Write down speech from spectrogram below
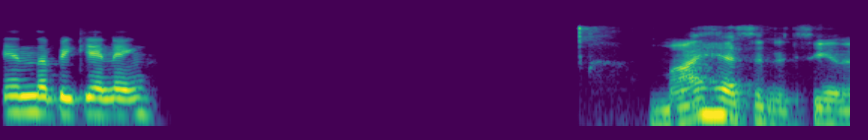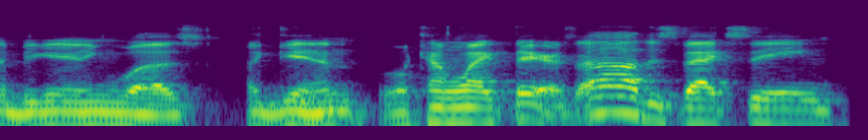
in the beginning? My hesitancy in the beginning was, again, well, kind of like theirs. Ah, this vaccine,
